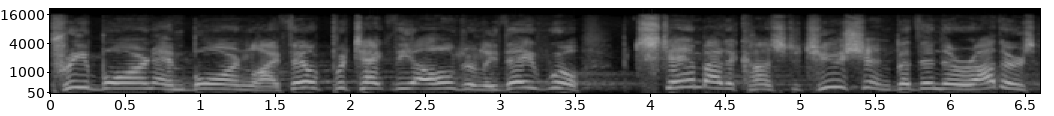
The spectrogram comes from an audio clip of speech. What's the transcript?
preborn and born life. They'll protect the elderly. They will stand by the Constitution, but then there are others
